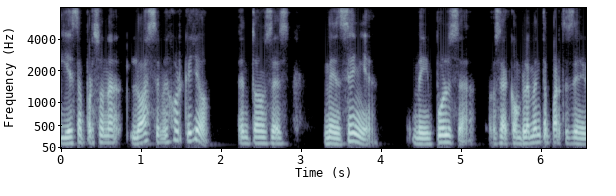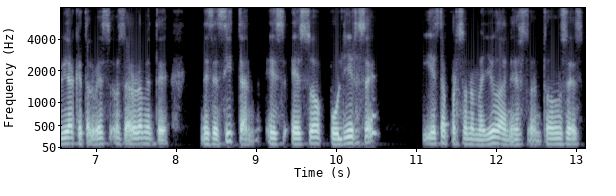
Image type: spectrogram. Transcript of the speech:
y esta persona lo hace mejor que yo, entonces me enseña, me impulsa, o sea, complementa partes de mi vida que tal vez, o sea, realmente necesitan es eso pulirse y esta persona me ayuda en esto. Entonces,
